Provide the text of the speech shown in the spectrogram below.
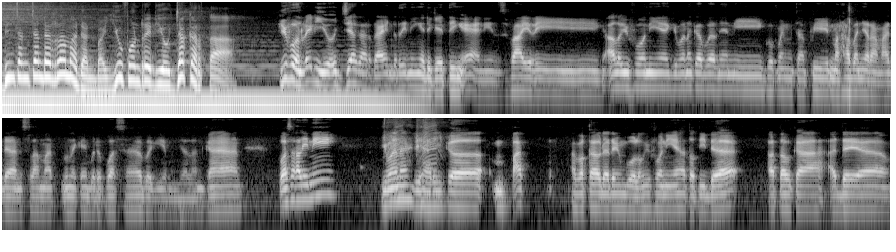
Bincang Canda Ramadan by Yufon Radio Jakarta. Yufon Radio Jakarta entertaining, educating, and inspiring. Halo Yufonia, gimana kabarnya nih? Gue pengen ngucapin marhabannya Ramadan. Selamat menunaikan ibadah puasa bagi yang menjalankan. Puasa kali ini gimana di hari keempat? Apakah udah ada yang bolong Yufonia atau tidak? Ataukah ada yang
